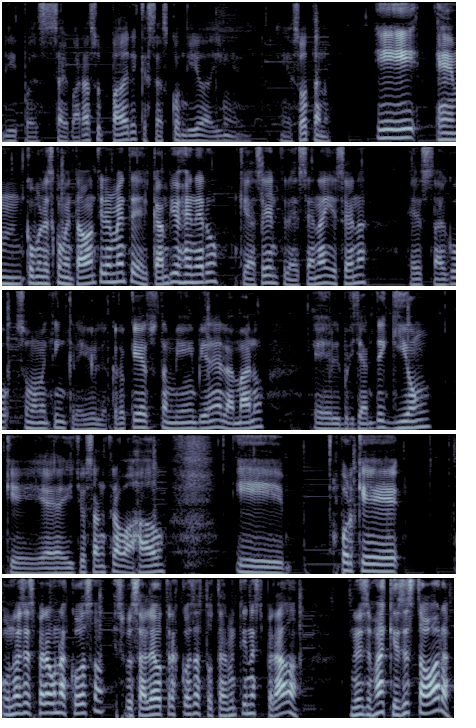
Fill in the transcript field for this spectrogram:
y pues salvar a su padre que está escondido ahí en el sótano. Y em, como les comentaba anteriormente, el cambio de género que hace entre escena y escena es algo sumamente increíble. Creo que eso también viene de la mano el brillante guion que ellos han trabajado. Y porque uno se espera una cosa y después sale otra cosa totalmente inesperada. Y uno dice, ¿qué es esta hora?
